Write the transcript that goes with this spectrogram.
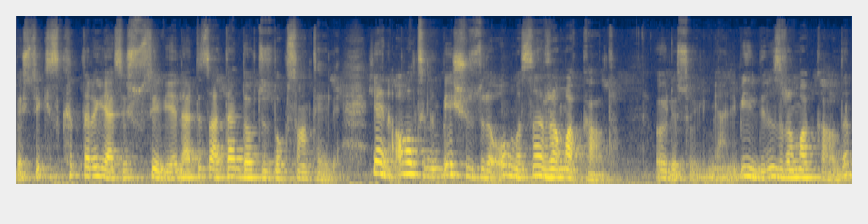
8.40'lara gelse şu seviyelerde zaten 490 TL yani altının 500 lira olmasına ramak kaldı. Öyle söyleyeyim yani. Bildiğiniz ramak kaldı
